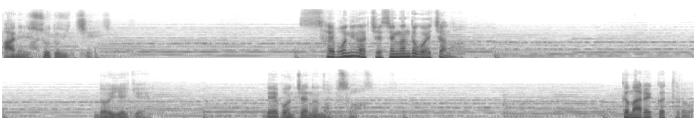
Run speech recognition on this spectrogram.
아닐 수도 있지. 세 번이나 재생한다고 했잖아. 너희에게 네 번째는 없어. 그 말을 끝으로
